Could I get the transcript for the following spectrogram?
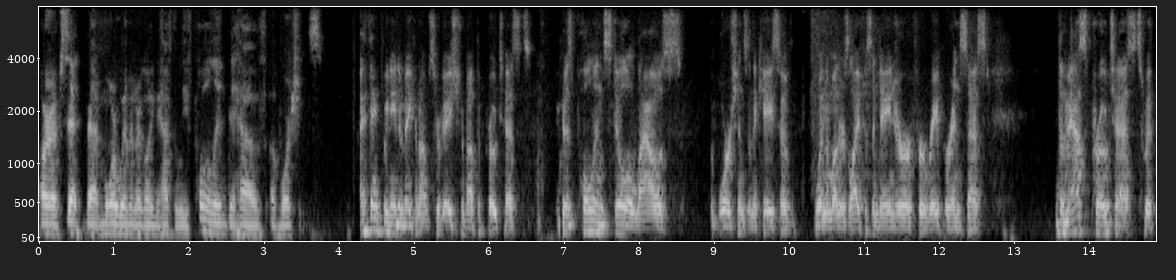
are upset that more women are going to have to leave Poland to have abortions. I think we need to make an observation about the protests because Poland still allows abortions in the case of when the mother's life is in danger or for rape or incest. The mass protests with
